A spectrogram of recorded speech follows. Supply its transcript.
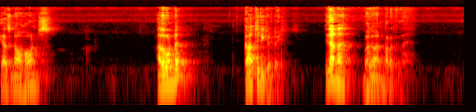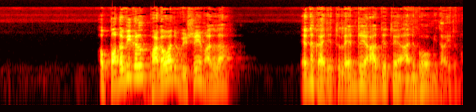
ഹി ഹാസ് നോ ഹോൺസ് അതുകൊണ്ട് കാത്തിരിക്കട്ടെ. ഇതാണ് ഭഗവാൻ പറഞ്ഞത്. പദവികൾ ഭഗവാന് വിഷയമല്ല എന്ന കാര്യത്തിൽ എന്റെ ആദ്യത്തെ അനുഭവം ഇതായിരുന്നു.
